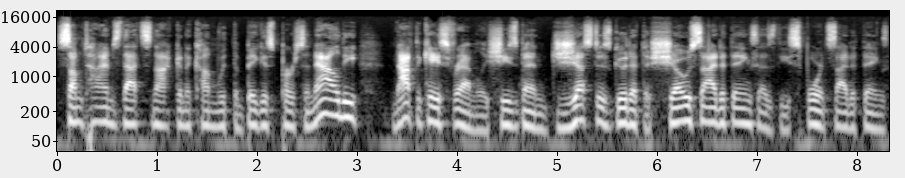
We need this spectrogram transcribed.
Sometimes that's not going to come with the biggest personality. Not the case for Emily. She's been just as good at the show side of things as the sports side of things.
